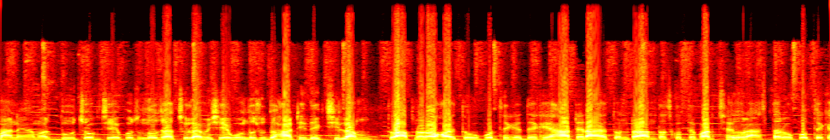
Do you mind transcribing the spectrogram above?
মানে আমার দু চোখ যে পর্যন্ত যাচ্ছিল, আমি সেই পর্যন্ত শুধু হাঁটি দেখছিলাম। তো আপনারা হয়তো উপর থেকে দেখে হাটের আয়তনটা আন্দাজ করতে পারছেন। তো রাস্তার উপর থেকে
